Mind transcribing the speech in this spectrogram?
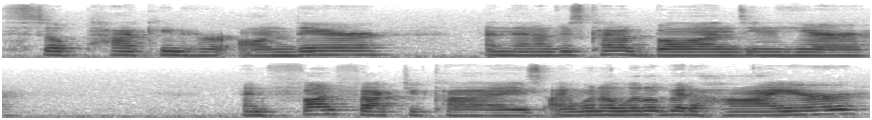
still packing her on there. And then I'm just kind of blending here and fun fact, you guys, I went a little bit higher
